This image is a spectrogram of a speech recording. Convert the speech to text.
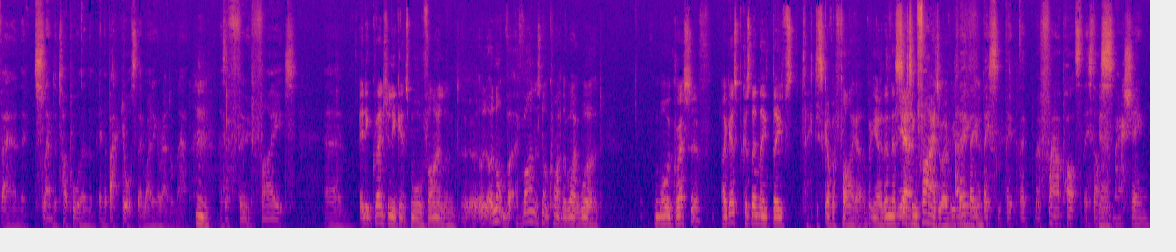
van. They've slammed a tarpaulin in the, in the back door, so they're riding around on that. mm. There's a food fight. Um, and it gradually gets more violent. Uh, or not violent's not quite the right word. More aggressive, I guess, because then they they, they discover fire, but you know, then they're Yeah. setting fire to everything. and they, they, and- they, they, they, the flower pots that they start Yeah. smashing.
